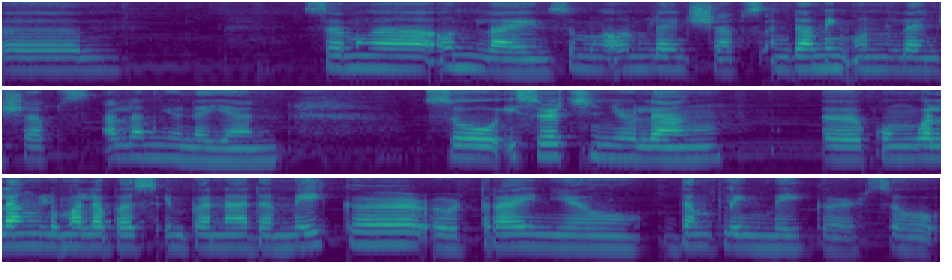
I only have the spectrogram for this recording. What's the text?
um, sa mga online, sa mga online shops. Ang daming online shops, alam nyo na yan. So, i-search nyo lang uh, kung walang lumalabas empanada maker or try nyo dumpling maker. So,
